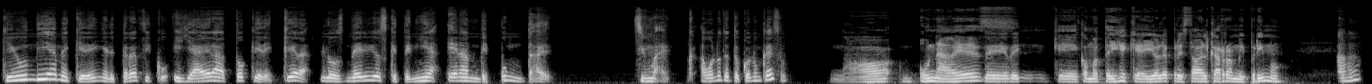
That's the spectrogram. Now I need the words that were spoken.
Que un día me quedé en el tráfico y ya era toque de queda. Los nervios que tenía eran de punta. Ma- ¿A vos no te tocó nunca eso? No, una vez De- de- que como te dije que yo le prestaba el carro a mi primo. Ajá.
